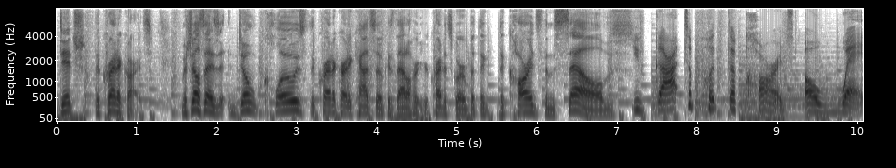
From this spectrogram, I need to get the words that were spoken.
ditch the credit cards. Michelle says, don't close the credit card accounts though, because that'll hurt your credit score. But the, the cards themselves. You've got to put the cards away.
